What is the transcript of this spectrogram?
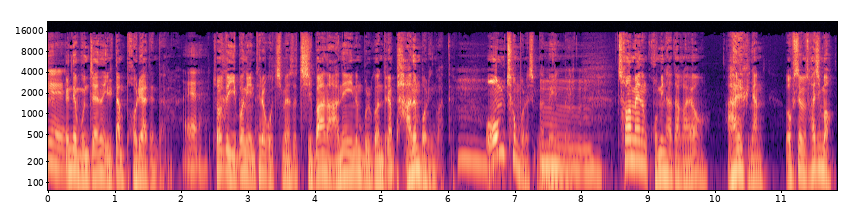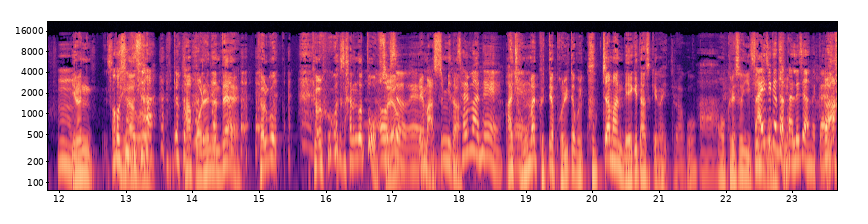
예. 근데 문제는 일단 버려야 된다는 거예요. 예. 저도 이번에 인테리어 고치면서 집안 안에 있는 물건들이 한 반은 버린 것 같아요. 음. 엄청 버렸습니다. 매일매일. 처음에는 고민하다가요. 아이, 그냥 없으면 사지 뭐. 이런 없으면 생각으로 사. 다 버렸는데 결국, 결국은 사는 것도 없어요. 없어요. 예. 네, 맞습니다. 다 살만해. 아 예. 정말 그때 버릴 때 보니 국자만 4개, 5개가 있더라고. 아. 어, 그래서 이게 사이즈가 다 뭐지? 다르지 않을까요?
